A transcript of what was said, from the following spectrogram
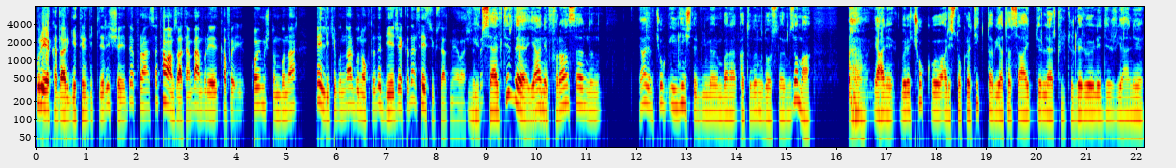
Buraya kadar getirdikleri şeyde Fransa tamam zaten ben buraya kafa koymuştum buna. Belli ki bunlar bu noktada diyecek kadar ses yükseltmeye başladı. Yükseltir de yani Fransa'nın yani çok ilginçtir bilmiyorum bana katılır mı dostlarımız ama yani böyle çok e, aristokratik tabiata sahiptirler. Kültürleri öyledir. Yani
